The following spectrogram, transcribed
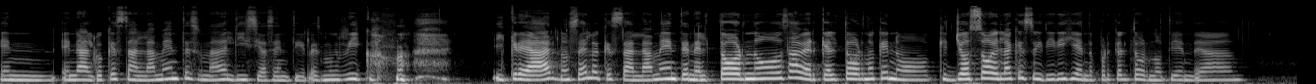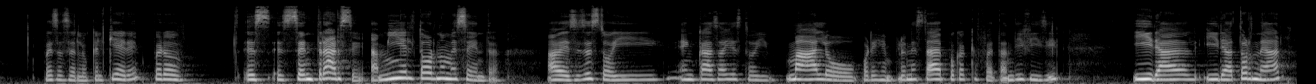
en, en algo que está en la mente es una delicia sentirla, es muy rico. y crear, no sé, lo que está en la mente, en el torno, saber que el torno que no, que yo soy la que estoy dirigiendo porque el torno tiende a pues hacer lo que él quiere, pero es, centrarse. A mí el torno me centra. A veces estoy en casa y estoy mal o, por ejemplo, en esta época que fue tan difícil, ir a, ir a tornear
